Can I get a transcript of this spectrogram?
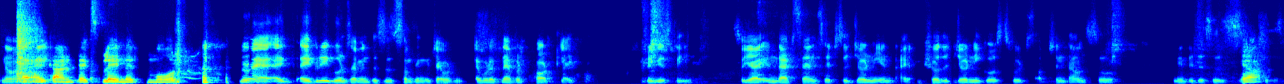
No, I, I can't explain it more. no, I, I agree, Guns. I mean, this is something which I would I would have never thought like previously. So yeah, in that sense, it's a journey, and I'm sure the journey goes through its ups and downs. So maybe this is yeah this is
